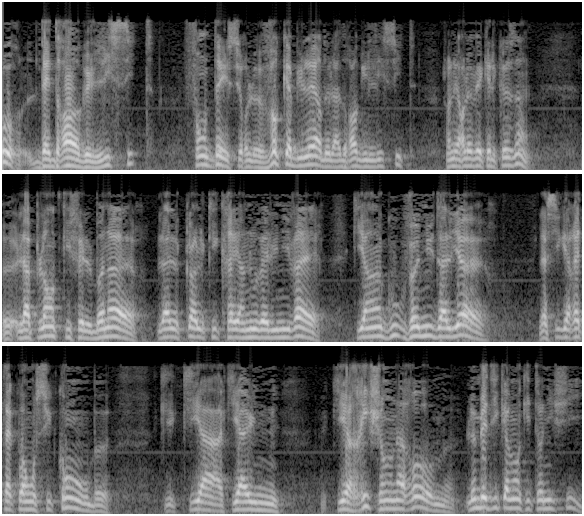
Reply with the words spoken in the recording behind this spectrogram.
pour des drogues licites fondées sur le vocabulaire de la drogue illicite. J'en ai relevé quelques-uns. Euh, la plante qui fait le bonheur, l'alcool qui crée un nouvel univers, qui a un goût venu d'ailleurs, la cigarette à quoi on succombe, qui, qui est riche en arômes, le médicament qui tonifie,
